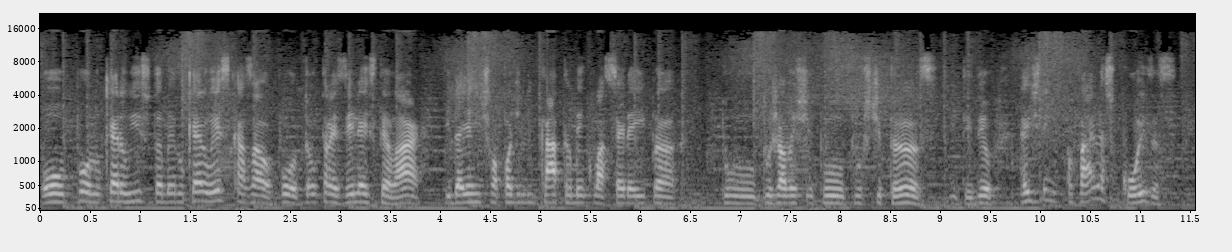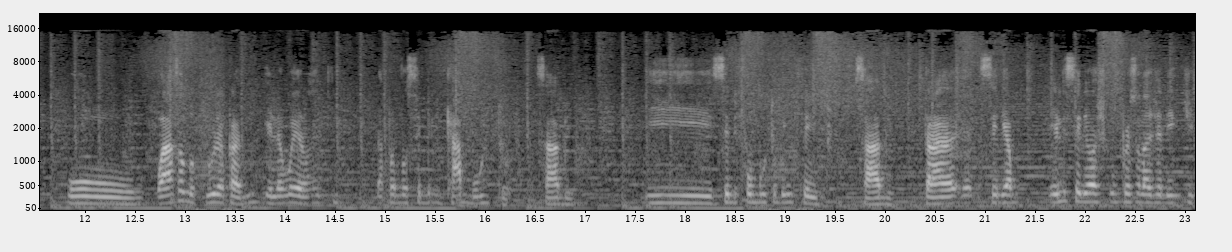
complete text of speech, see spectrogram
Ou, pô, não quero isso também, não quero esse casal. Pô, então traz ele a Estelar. E daí a gente pode linkar também com uma série aí pra, pro, pro jovens, pro, pros titãs, entendeu? A gente tem várias coisas o, o Asa Noturna, pra mim, ele é um herói que dá pra você brincar muito, sabe? E se ele for muito bem feito, sabe? Pra, seria, ele seria, eu acho que, um personagem ali que,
